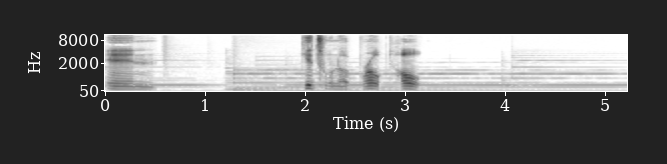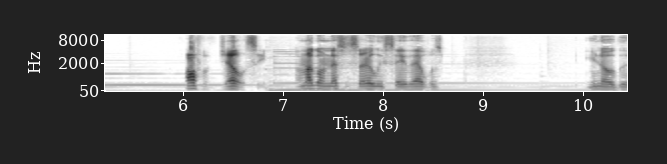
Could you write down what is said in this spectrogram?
and get to an abrupt halt off of jealousy? I'm not going to necessarily say that was you know the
